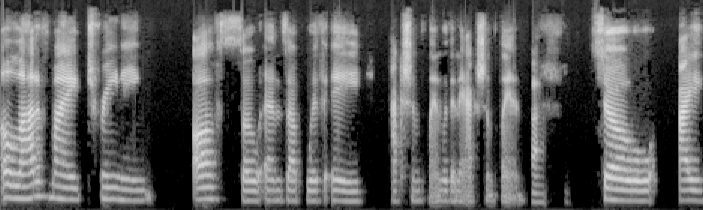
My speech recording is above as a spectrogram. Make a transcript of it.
A lot of my training also ends up with a action plan with an action plan. So I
